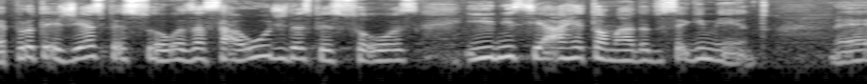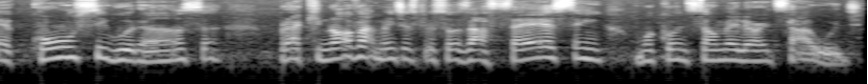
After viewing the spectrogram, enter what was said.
é proteger as pessoas, a saúde das pessoas e iniciar a retomada do segmento, né, com segurança, para que novamente as pessoas acessem uma condição melhor de saúde,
